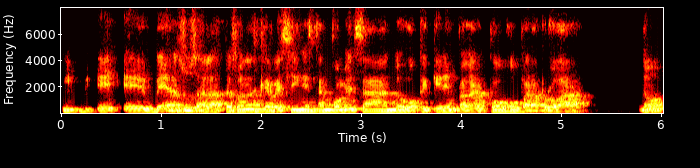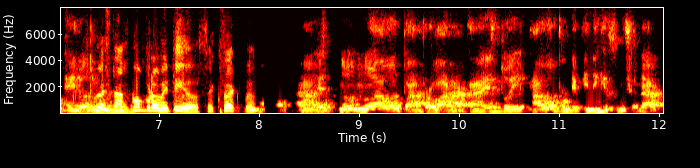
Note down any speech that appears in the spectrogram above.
eh, eh, versus a las personas que recién están comenzando o que quieren pagar poco para probar, ¿no? El otro no están comprometidos, exacto. Ah, no, no, hago para probar, acá estoy, hago porque tiene que funcionar.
